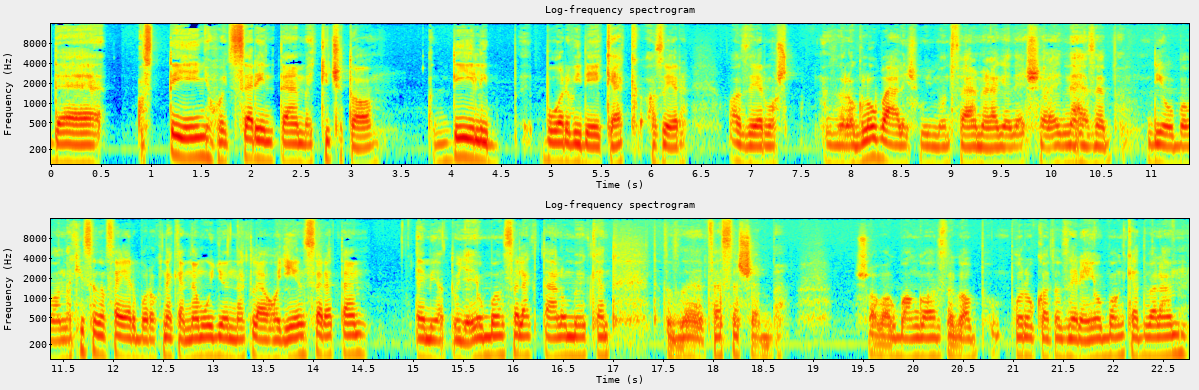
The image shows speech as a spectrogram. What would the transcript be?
de az tény, hogy szerintem egy kicsit a, a déli borvidékek azért, azért most ezzel a globális úgymond felmelegedéssel egy nehezebb dióban vannak, hiszen a fehérborok nekem nem úgy jönnek le, ahogy én szeretem, emiatt ugye jobban szelektálom őket. Tehát az feszesebb savakban gazdagabb borokat azért én jobban kedvelem.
